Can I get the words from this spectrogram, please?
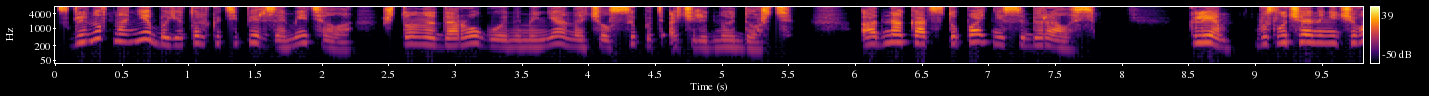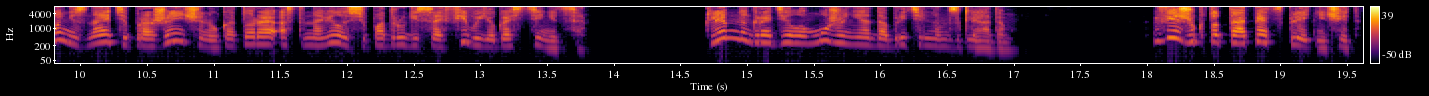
Взглянув на небо, я только теперь заметила, что на дорогу и на меня начал сыпать очередной дождь. Однако отступать не собиралась. «Клем, вы случайно ничего не знаете про женщину, которая остановилась у подруги Софи в ее гостинице?» Клем наградила мужа неодобрительным взглядом. Вижу, кто-то опять сплетничает.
